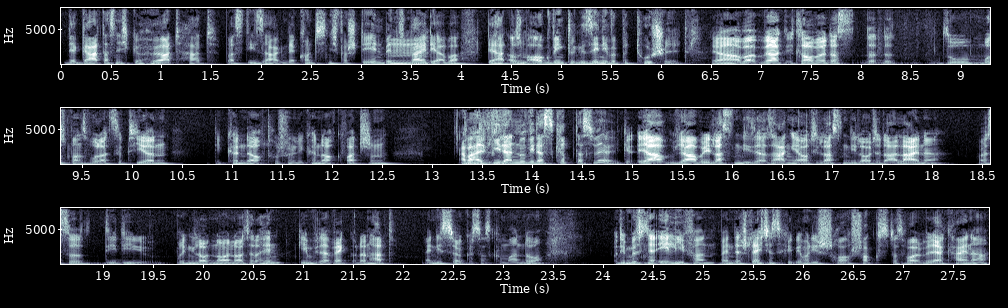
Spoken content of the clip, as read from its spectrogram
der Guard das nicht gehört hat, was die sagen, der konnte es nicht verstehen, bin ich Mhm. bei dir, aber der hat aus dem Augenwinkel gesehen, hier wird getuschelt. Ja, aber ich glaube, dass, dass, dass so muss man es wohl akzeptieren. Die können da auch tuscheln, die können da auch quatschen. Aber Die- halt die- wieder nur, wie das Skript das will. Ja, ja, aber die lassen, die sagen ja auch, die lassen die Leute da alleine. Weißt du, die, die bringen die Leute, neuen Leute dahin, gehen wieder weg und dann hat Andy Circus das Kommando. Und die müssen ja eh liefern. Wenn der Schlechteste kriegt immer die Schocks. Das will ja keiner.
